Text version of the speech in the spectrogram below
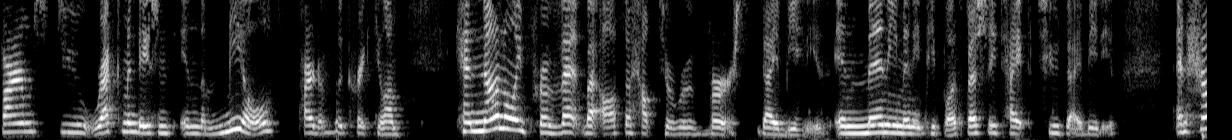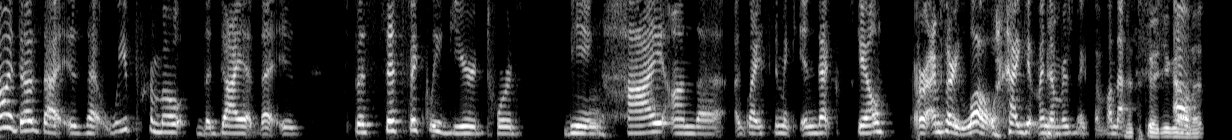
farm stew recommendations in the meals part of the curriculum can not only prevent but also help to reverse diabetes in many, many people, especially type 2 diabetes. And how it does that is that we promote the diet that is specifically geared towards being high on the glycemic index scale, or I'm sorry, low. I get my numbers mixed up on that. That's good. You got um, it.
